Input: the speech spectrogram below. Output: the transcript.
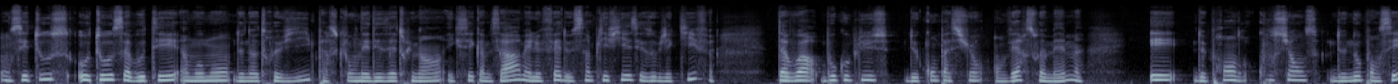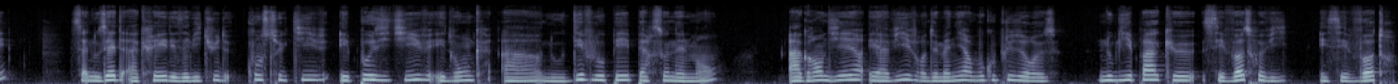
On sait tous auto-saboter un moment de notre vie parce qu'on est des êtres humains et que c'est comme ça, mais le fait de simplifier ses objectifs, d'avoir beaucoup plus de compassion envers soi-même et de prendre conscience de nos pensées, ça nous aide à créer des habitudes constructives et positives et donc à nous développer personnellement, à grandir et à vivre de manière beaucoup plus heureuse. N'oubliez pas que c'est votre vie et c'est votre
